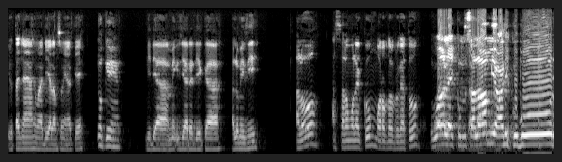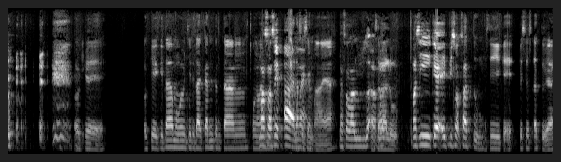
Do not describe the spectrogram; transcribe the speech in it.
Kita tanya sama dia langsung ya, oke? Oke. Ini dia Megzi Aradeka. Halo Megzi. Halo, assalamualaikum warahmatullahi wabarakatuh. Waalaikumsalam ya ahli kubur. Oke. Oke, kita mau menceritakan tentang pengalaman Masa SMA masa namanya. SMA ya. Masa lalu juga. Masa Ma- lalu. Masih kayak episode 1. Masih kayak episode 1 ya.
